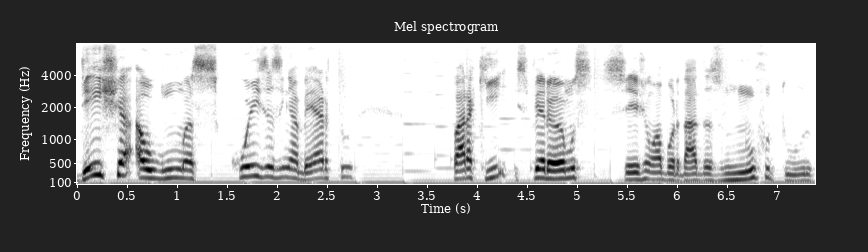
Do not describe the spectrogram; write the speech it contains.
deixa algumas coisas em aberto para que esperamos sejam abordadas no futuro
